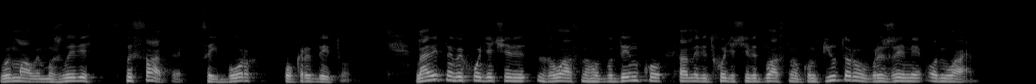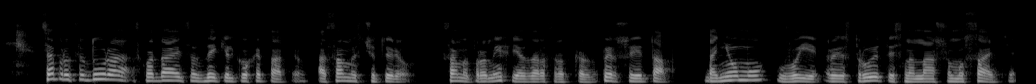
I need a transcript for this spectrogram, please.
ви мали можливість списати цей борг по кредиту. Навіть не виходячи з власного будинку та не відходячи від власного комп'ютеру в режимі онлайн. Ця процедура складається з декількох етапів, а саме з чотирьох. Саме про них я зараз розкажу. Перший етап. На ньому ви реєструєтесь на нашому сайті,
